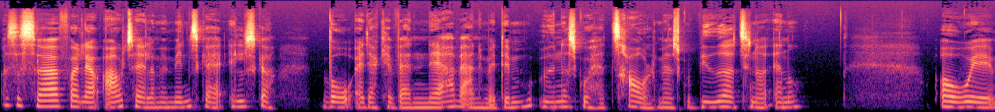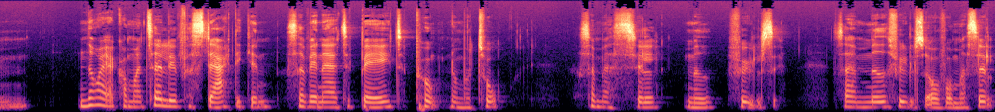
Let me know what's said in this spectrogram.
Og så sørger jeg for at lave aftaler med mennesker, jeg elsker, hvor at jeg kan være nærværende med dem, uden at skulle have travlt med at skulle videre til noget andet. Og øh, når jeg kommer til at løbe for stærkt igen, så vender jeg tilbage til punkt nummer to, som er selvmedfølelse. Så er medfølelse over for mig selv.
